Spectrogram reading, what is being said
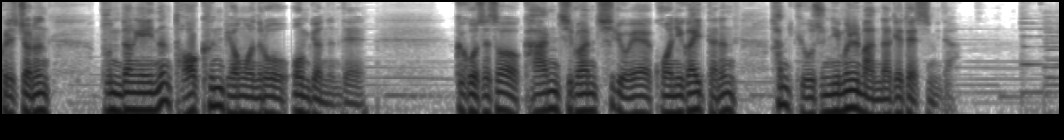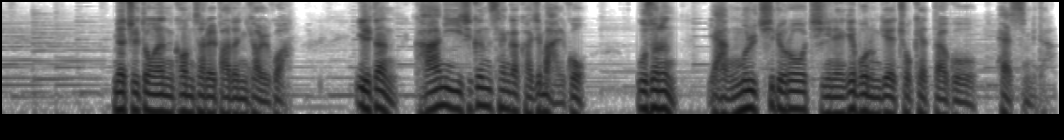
그래서 저는 분당에 있는 더 큰 병원으로 옮겼는데 그곳에서 간 질환 치료에 권위가 있다는 한 교수님을 만나게 됐습니다. 며칠 동안 검사를 받은 결과 일단 간 이식은 생각하지 말고 우선은 약물 치료로 진행해 보는 게 좋겠다고 했습니다.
